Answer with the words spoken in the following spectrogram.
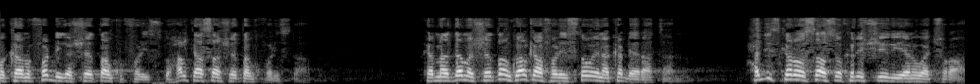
makaanu fadhiga shaytaanku fadhiisto. Halkaasaa shaytaanku fadhiistaa marka maadaama shaytaanku halkaa fadhiisto waa inaad ka dheeraataan. Xadiis kaleoo saasoo kale sheegayaana waa jiraa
